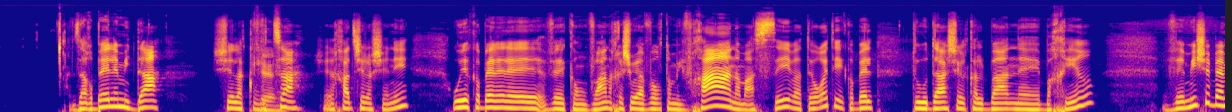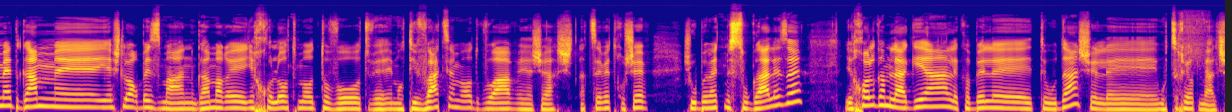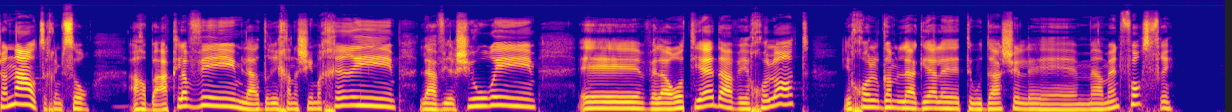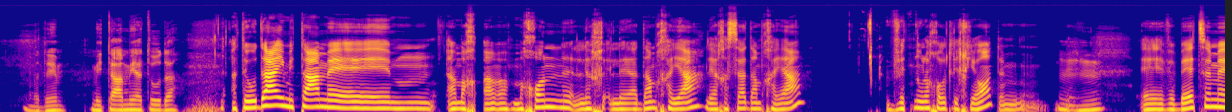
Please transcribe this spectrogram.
זה הרבה למידה של הקבוצה, כן. של אחד של השני. הוא יקבל, וכמובן, אחרי שהוא יעבור את המבחן המעשי והתיאורטי, יקבל תעודה של כלבן אה, בכיר. ומי שבאמת גם אה, יש לו הרבה זמן, גם הרי יכולות מאוד טובות ומוטיבציה מאוד גבוהה, ושהצוות חושב שהוא באמת מסוגל לזה, יכול גם להגיע לקבל אה, תעודה של, הוא צריך להיות מעל שנה, הוא צריך למסור ארבעה כלבים, להדריך אנשים אחרים, להעביר שיעורים אה, ולהראות ידע ויכולות, יכול גם להגיע לתעודה של אה, מאמן פורס פרי. מדהים. מטעם מי התעודה? התעודה היא מטעם אה, המכון לאדם חיה, ליחסי אדם חיה, ותנו לחיות לחיות. Mm-hmm. ובעצם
